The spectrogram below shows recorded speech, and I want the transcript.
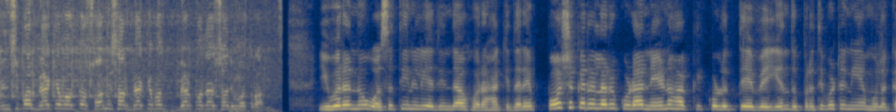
ಪ್ರಿನ್ಸಿಪಾಲ್ ಬೇಕೇ ಬಂತು ಸ್ವಾಮಿ ಸರ್ ಬೇಕೇ ಬಂತು ಬೇಡ್ಕೋತಾರೆ ಸರ್ ನಿಮ್ಮ ಹತ್ರ. ಇವರನ್ನು ವಸತಿ ನಿಲಯದಿಂದ ಹೊರಹಾಕಿದರೆ ಪೋಷಕರೆಲ್ಲರೂ ಕೂಡ ನೇಣು ಹಾಕಿಕೊಳ್ಳುತ್ತೇವೆ ಎಂದು ಪ್ರತಿಭಟನೆಯ ಮೂಲಕ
